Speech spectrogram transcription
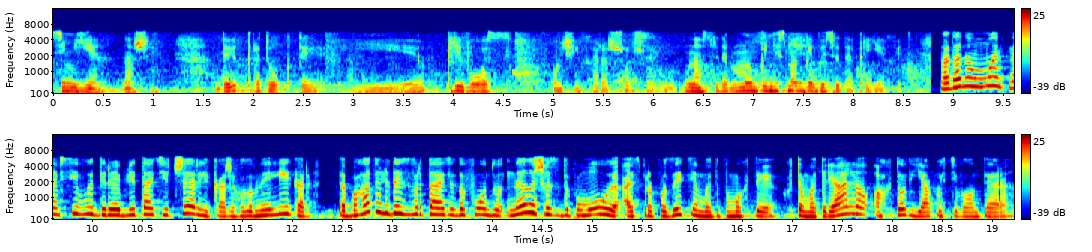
семье нашей. Дают продукты и привоз очень хорошо. Что у нас сюда, мы бы не смогли бы сюда приехать. На даний момент на всі види реабілітації черги, каже головний лікар. Та багато людей звертаються до фонду не лише за допомогою, а й з пропозиціями допомогти, хто матеріально, а хто в якості волонтера.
